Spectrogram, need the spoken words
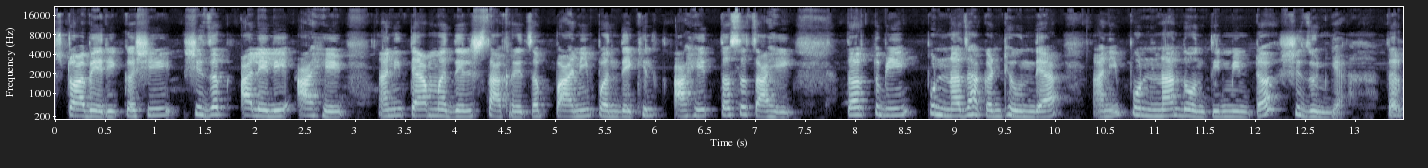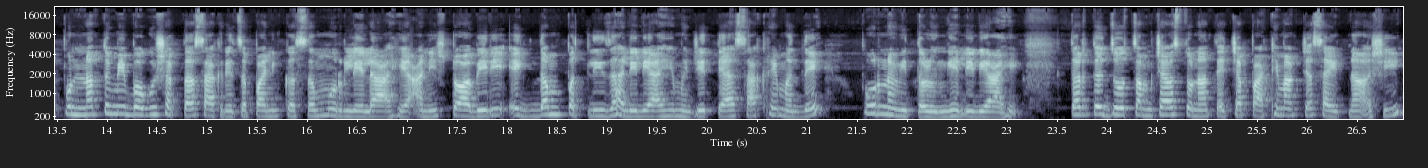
स्ट्रॉबेरी कशी शिजत आलेली आहे आणि त्यामधील साखरेचं पाणी पण देखील आहे तसंच आहे. तर तुम्ही पुन्हा झाकण ठेवून द्या आणि पुन्हा दोन तीन मिनटं शिजून घ्या. तर पुन्हा तुम्ही बघू शकता साखरेचं पाणी कसं मुरलेलं आहे आणि स्ट्रॉबेरी एकदम पतली झालेली आहे म्हणजे त्या साखरेमध्ये पूर्ण वितळून गेलेली आहे. तर तो जो चमचा असतो ना त्याच्या पाठीमागच्या साईडनं अशी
